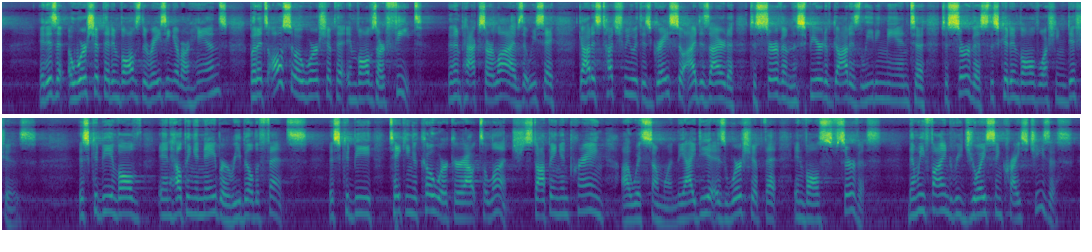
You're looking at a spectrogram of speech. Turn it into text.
it is a worship that involves the raising of our hands, but it's also a worship that involves our feet, that impacts our lives. That we say, God has touched me with His grace, so I desire to, to serve Him. The Spirit of God is leading me into to service. This could involve washing dishes, this could be involved in helping a neighbor rebuild a fence. This could be taking a coworker out to lunch, stopping and praying uh, with someone. The idea is worship that involves service. Then we find rejoice in Christ Jesus.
